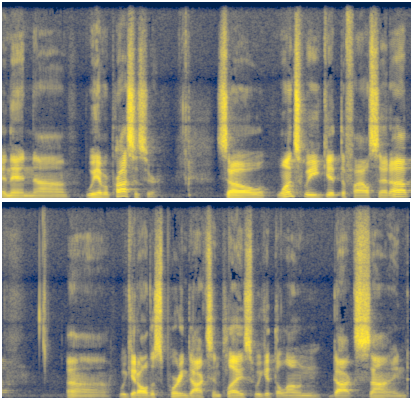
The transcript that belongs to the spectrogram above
And then uh, we have a processor. So once we get the file set up, uh, we get all the supporting docs in place, we get the loan docs signed.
